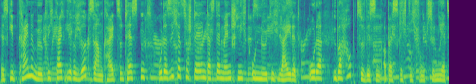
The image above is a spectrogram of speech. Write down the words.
Es gibt keine Möglichkeit, ihre Wirksamkeit zu testen oder sicherzustellen, dass der Mensch nicht unnötig leidet oder überhaupt zu wissen, ob es richtig funktioniert.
